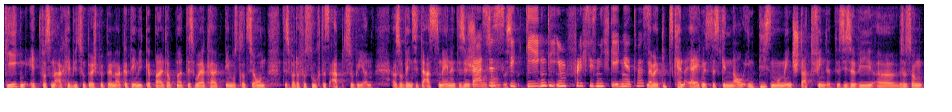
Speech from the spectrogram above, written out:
gegen etwas mache, wie zum Beispiel beim Akademikerball, das war ja keine Demonstration, das war der Versuch, das abzuwehren. Also wenn Sie das meinen, das ist und schon das was ist anderes. Die, gegen die Impfpflicht ist nicht gegen etwas? Nein, aber da gibt es kein Ereignis, das genau in diesem Moment stattfindet. Das ist ja wie, äh, wie soll ich sagen,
